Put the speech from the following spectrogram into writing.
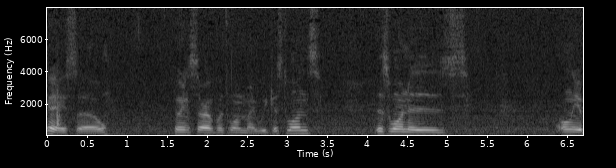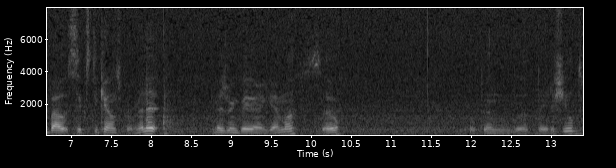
Okay, so going to start off with one of my weakest ones. This one is only about 60 counts per minute, measuring beta and gamma, so open the beta shield.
